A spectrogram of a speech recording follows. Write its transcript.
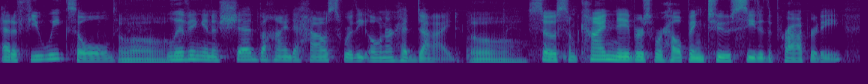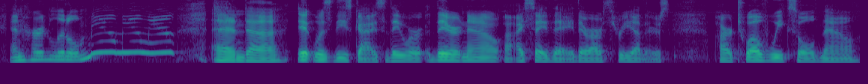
at a few weeks old, living in a shed behind a house where the owner had died. oh, So some kind neighbors were helping to see to the property and heard little meow meow meow, and uh, it was these guys. They were they're now. I say they. There are three others. Are 12 weeks old now.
